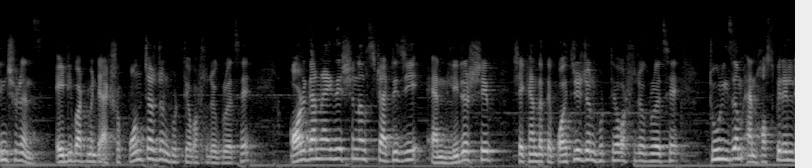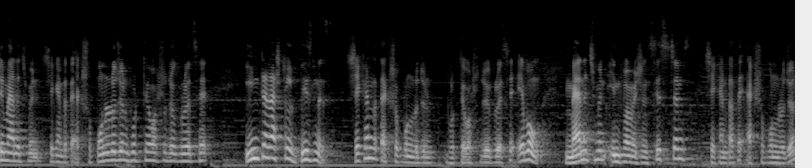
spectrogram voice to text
ইন্স্যুরেন্স এই ডিপার্টমেন্টে একশো পঞ্চাশ জন ভর্তি হওয়ার সুযোগ রয়েছে, অর্গানাইজেশনাল স্ট্র্যাটেজি অ্যান্ড লিডারশিপ সেখানটাতে পঁয়ত্রিশ জন ভর্তি হওয়ার সুযোগ রয়েছে, ট্যুরিজম অ্যান্ড হসপিটালিটি ম্যানেজমেন্ট সেখানটাতে একশো পনেরো জন ভর্তি হওয়ার সুযোগ রয়েছে ইন্টারন্যাশনাল বিজনেস, সেখানটাতে একশো পনেরো জন ভর্তি হওয়ার সুযোগ রয়েছে এবং ম্যানেজমেন্ট ইনফরমেশন সিস্টেমস, সেখানটাতে একশো পনেরো জন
